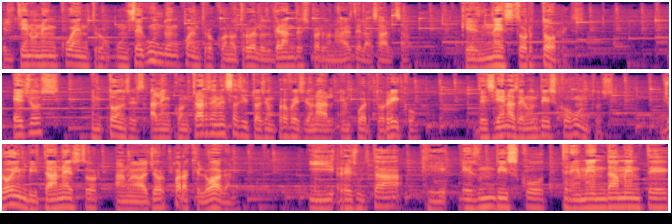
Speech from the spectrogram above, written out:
él tiene un encuentro, un segundo encuentro con otro de los grandes personajes de la salsa, que es Néstor Torres. Ellos, entonces, al encontrarse en esta situación profesional en Puerto Rico, deciden hacer un disco juntos. Yo invité a Néstor a Nueva York para que lo hagan. Y resulta que es un disco tremendamente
